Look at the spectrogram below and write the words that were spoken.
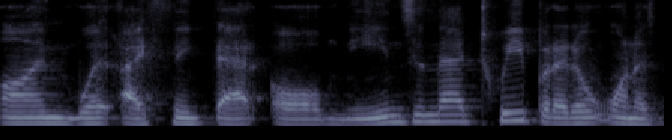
on what I think that all means in that tweet, but I don't want to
